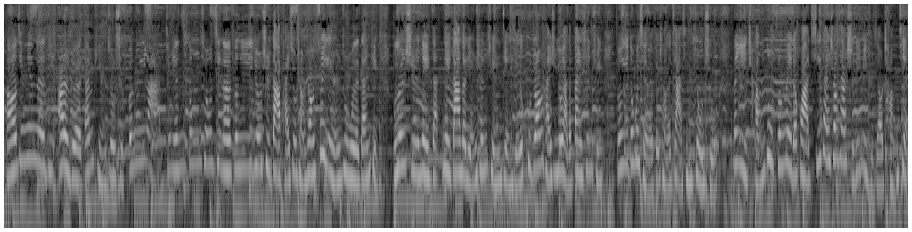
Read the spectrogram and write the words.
好，今天的第二个单品就是风衣啦。今年冬秋季呢，风衣就是大牌秀场上最引人注目的单品。不论是内搭内搭的连身裙、简洁的裤装，还是优雅的半身裙，风衣都会显得非常的驾轻就熟。那以长度分类的话，膝盖上下十厘米比较常见。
